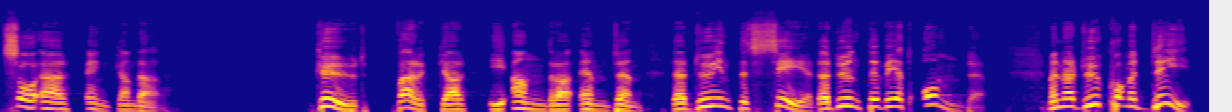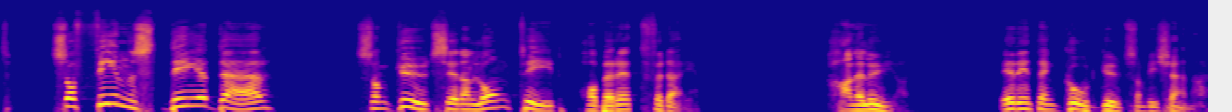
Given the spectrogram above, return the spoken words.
så är änkan där. Gud verkar i andra änden, där du inte ser, där du inte vet om det. Men när du kommer dit så finns det där som Gud sedan lång tid har berett för dig. Halleluja! Är det inte en god Gud som vi tjänar?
